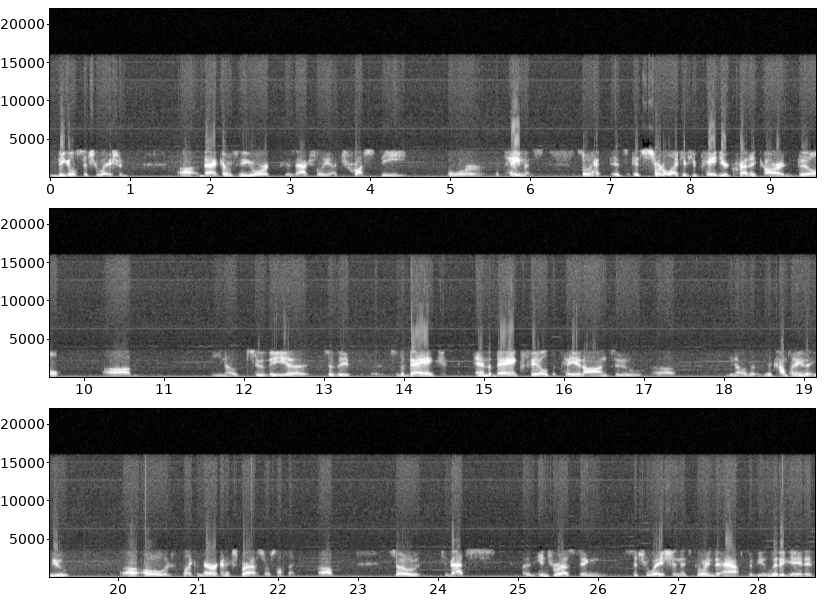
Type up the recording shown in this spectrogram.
legal situation, uh, Bank of New York is actually a trustee for the payments. So it's it's sort of like if you paid your credit card bill, um, you know, to the uh, to the to the bank, and the bank failed to pay it on to, uh, you know, the, the company that you uh, owed, like American Express or something. So that's an interesting situation. It's going to have to be litigated.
